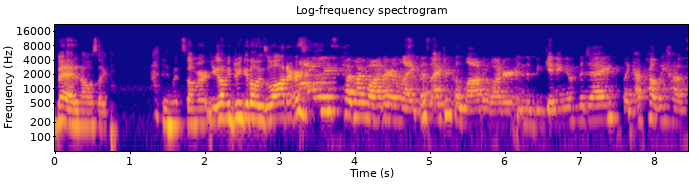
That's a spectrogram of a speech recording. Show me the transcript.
bed, and I was like, God damn it, Summer, you got me drinking all this water. I always cut my water like this. I drink a lot of water in the beginning of the day. Like I probably have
